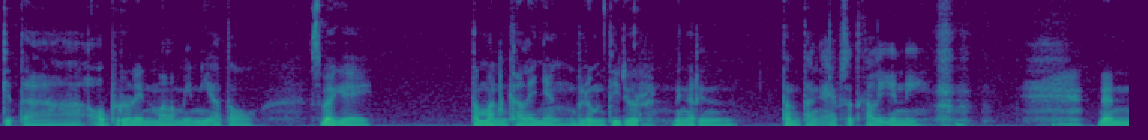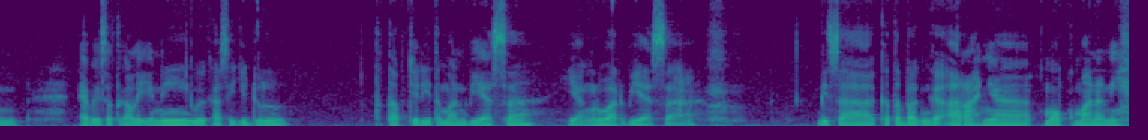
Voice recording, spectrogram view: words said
kita obrolin malam ini atau sebagai teman kalian yang belum tidur dengerin tentang episode kali ini. Dan episode kali ini gue kasih judul Tetap Jadi Teman Biasa yang Luar Biasa. Bisa ketebak nggak arahnya mau ke mana nih?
